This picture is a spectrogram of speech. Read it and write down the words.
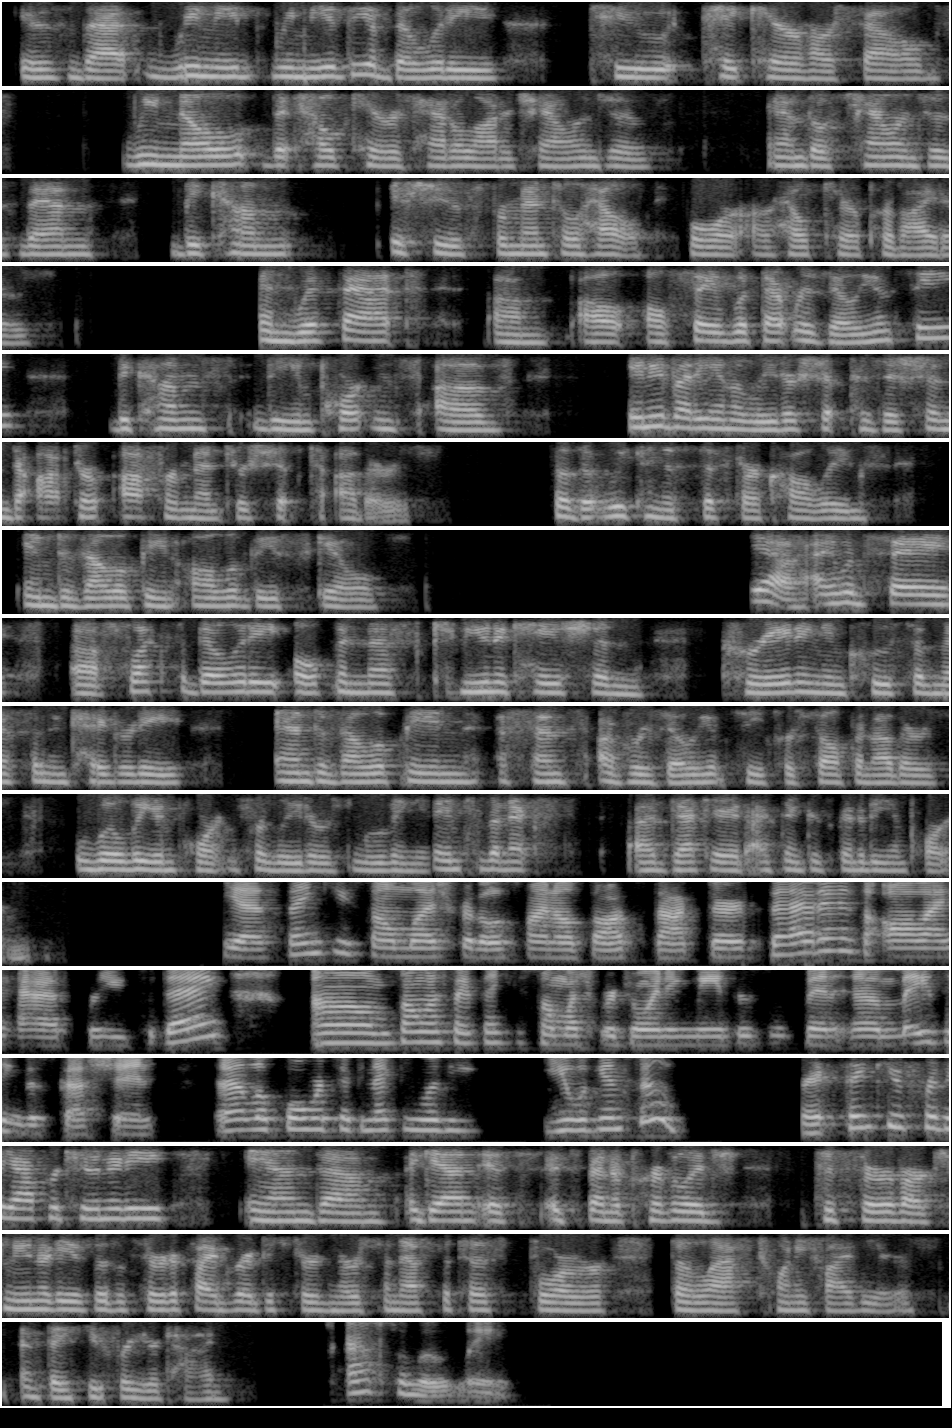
is that we need we need the ability to take care of ourselves. We know that healthcare has had a lot of challenges, and those challenges then become issues for mental health for our healthcare providers. And with that, um, I'll, I'll say with that resiliency becomes the importance of anybody in a leadership position to offer, offer mentorship to others so that we can assist our colleagues in developing all of these skills. Yeah, I would say uh, flexibility, openness, communication, creating inclusiveness and integrity, and developing a sense of resiliency for self and others will be important for leaders moving into the next uh, decade, I think is going to be important. Yes, thank you so much for those final thoughts, Doctor. That is all I had for you today. Um, so I want to say thank you so much for joining me. This has been an amazing discussion, and I look forward to connecting with you again soon. Great. Thank you for the opportunity. And um, again, it's it's been a privilege to serve our communities as a certified registered nurse anesthetist for the last 25 years. And thank you for your time. Absolutely.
